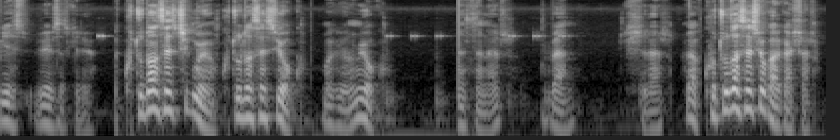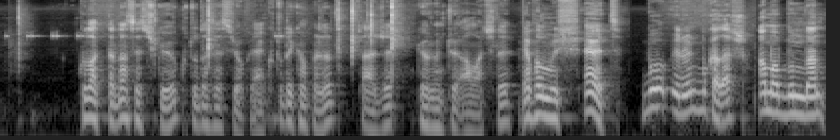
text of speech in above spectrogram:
bir, bir ses geliyor. Kutudan ses çıkmıyor. Kutuda ses yok. Bakıyorum yok. Nesneler, ben, kişiler. Yok. Kutuda ses yok arkadaşlar. Kulaklardan ses çıkıyor. Kutuda ses yok. Yani kutudaki hoparlör sadece görüntü amaçlı yapılmış. Evet. Bu ürün bu kadar. Ama bundan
